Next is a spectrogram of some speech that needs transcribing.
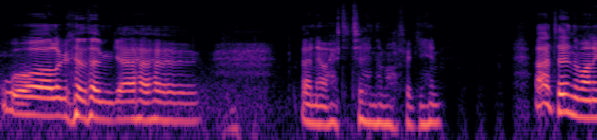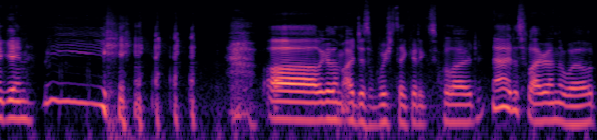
Whoa, look at them go. Oh no, I have to turn them off again. I'll turn them on again. Oh, look at them. I just wish they could explode. No, just fly around the world.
